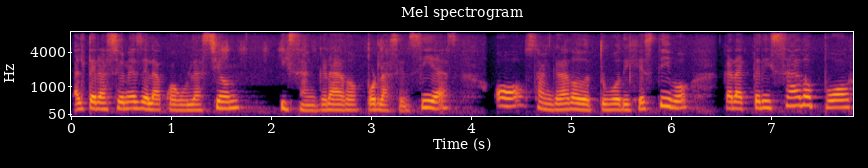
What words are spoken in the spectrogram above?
Alteraciones de la coagulación y sangrado por las encías o sangrado del tubo digestivo, caracterizado por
